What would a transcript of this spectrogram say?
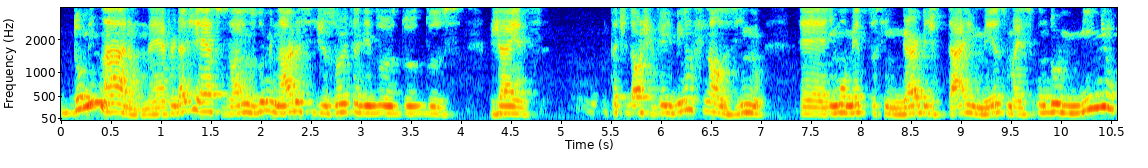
dominaram, né? A verdade é essa, os Lions dominaram esse 18 ali do, do, dos Giants. O touchdown veio bem no finalzinho, é, em momento assim, garbage time mesmo, mas um domínio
